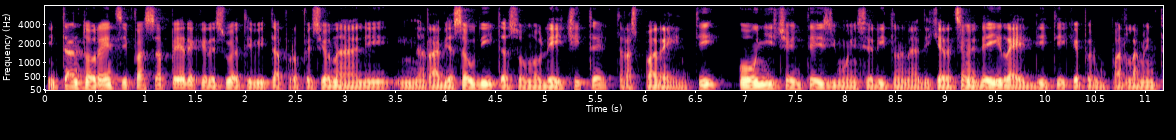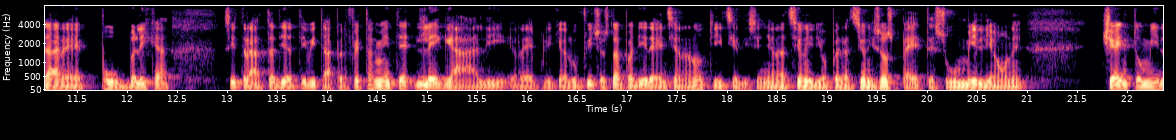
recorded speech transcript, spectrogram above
Intanto Renzi fa sapere che le sue attività professionali in Arabia Saudita sono lecite, trasparenti, ogni centesimo inserito nella dichiarazione dei redditi che per un parlamentare è pubblica. Si tratta di attività perfettamente legali, replica l'ufficio stampa di Renzi alla notizia di segnalazioni di operazioni sospette su un milione 100.000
